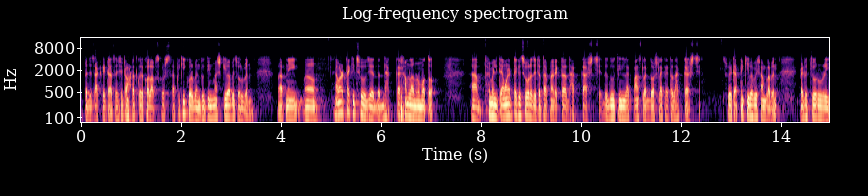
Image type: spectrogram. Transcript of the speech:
আপনার যে চাকরিটা আছে, সেটা হঠাৎ করে কলাপস করছে। আপনি কী করবেন? দুই তিন মাস কীভাবে চলবেন? বা আপনি এমন একটা কিছু যে ধাক্কা সামলানোর মতো। ফ্যামিলিতে এমন একটা কিছু হলো, যেটাতে আপনার একটা ধাক্কা আসছে। দু তিন লাখ, পাঁচ লাখ, দশ লাখ একটা ধাক্কা আসছে। সো এটা আপনি কীভাবে সামলাবেন? একটা জরুরি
